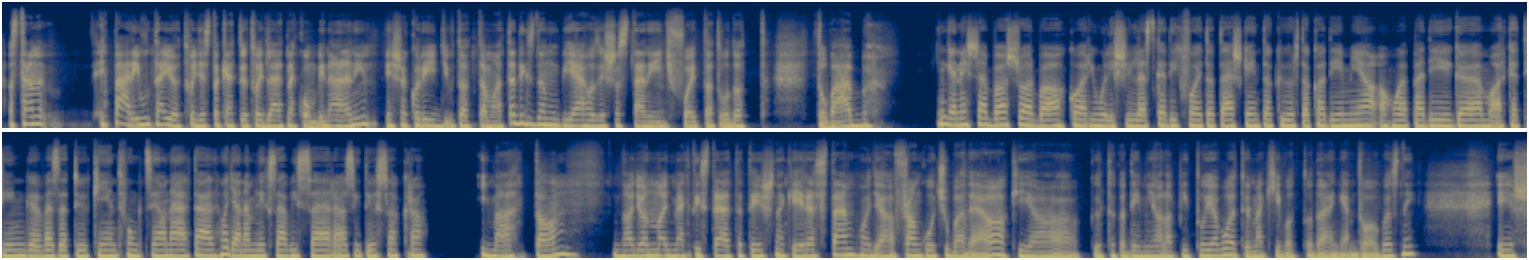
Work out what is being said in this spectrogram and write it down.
aztán egy pár év után jött, hogy ezt a kettőt hogy lehetne kombinálni, és akkor így jutottam a TEDx Danubiához, és aztán így folytatódott tovább. Igen, és ebbe a sorba akkor jól is illeszkedik folytatásként a Kürt Akadémia, ahol pedig marketing vezetőként funkcionáltál. Hogyan emlékszel vissza erre az időszakra? Imádtam nagyon nagy megtiszteltetésnek éreztem, hogy a Frankó Csubadea, aki a Kürt Akadémia alapítója volt, ő meghívott oda engem dolgozni, és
